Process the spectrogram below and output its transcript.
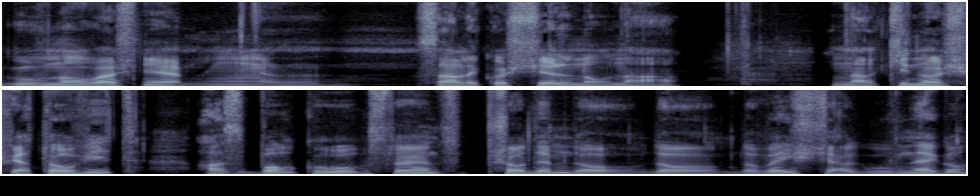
główną właśnie mm, salę kościelną na, na kino Światowit, a z boku, stojąc przodem do, do, do wejścia głównego,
